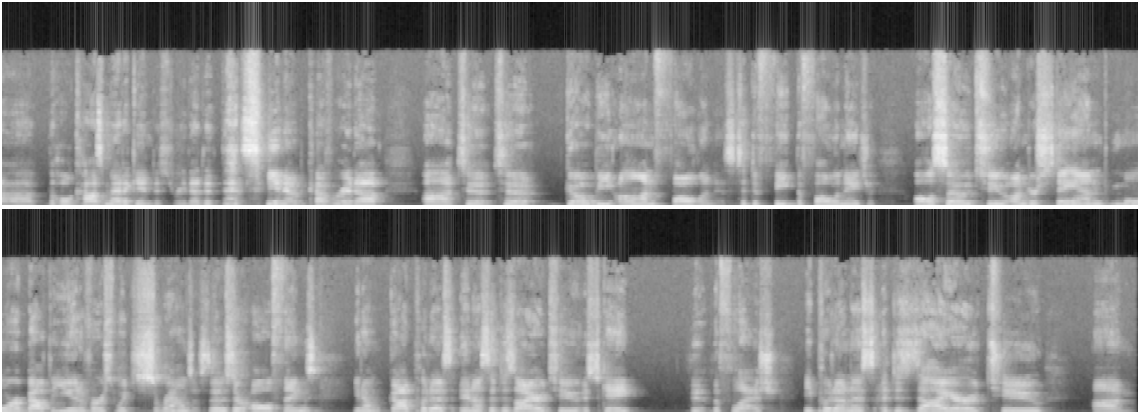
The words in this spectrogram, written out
Uh, the whole cosmetic industry that that's you know to cover it up uh, to to go beyond fallenness to defeat the fallen nature. Also to understand more about the universe which surrounds us. Those are all things you know god put us in us a desire to escape the, the flesh. He put on us a desire to um,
